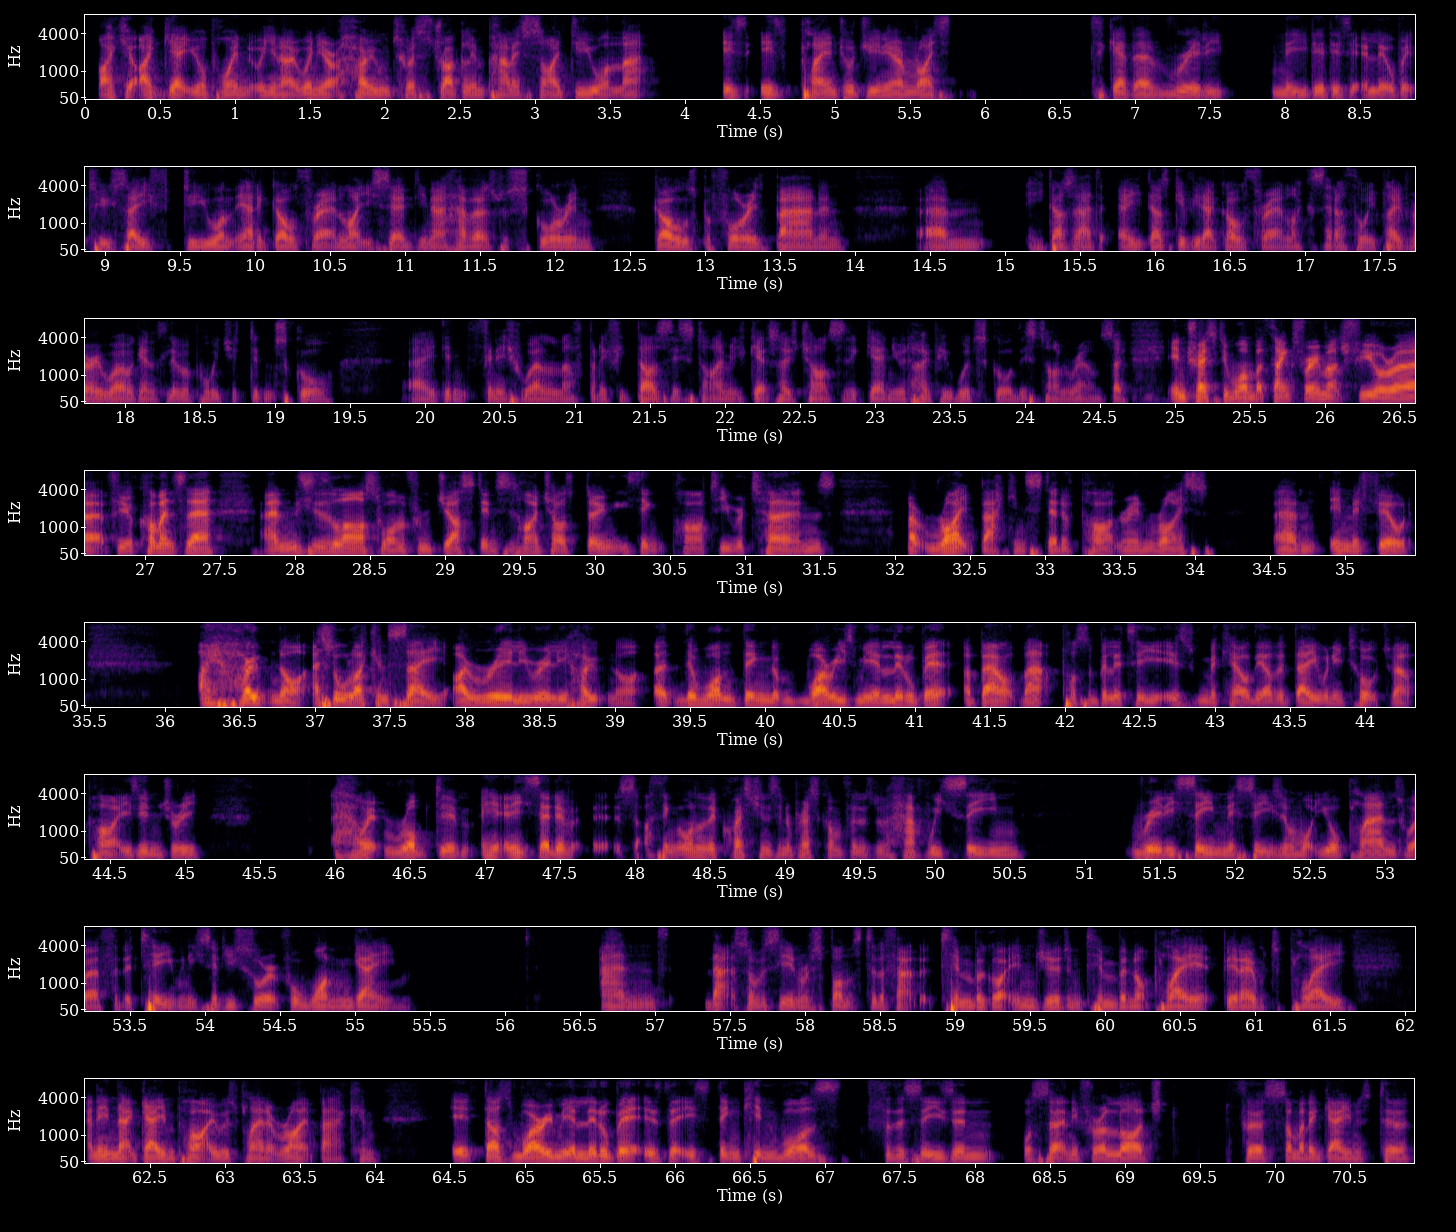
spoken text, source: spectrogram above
I, I get your point. You know, when you're at home to a struggling Palace side, do you want that? Is is playing Jorginho and Rice together really needed? Is it a little bit too safe? Do you want the added goal threat? And like you said, you know, Havertz was scoring goals before his ban, and um, he does add he does give you that goal threat. And like I said, I thought he played very well against Liverpool. He just didn't score. Uh, he didn't finish well enough, but if he does this time, if he gets those chances again, you would hope he would score this time around. So interesting one. But thanks very much for your uh, for your comments there. And this is the last one from Justin. It says, "Hi Charles, don't you think Partey returns at right back instead of partnering Rice um, in midfield?" I hope not. That's all I can say. I really, really hope not. Uh, the one thing that worries me a little bit about that possibility is Mikel the other day when he talked about Partey's injury, how it robbed him. And he said, I think one of the questions in the press conference was, "Have we seen, really seen this season what your plans were for the team?" And he said, "You saw it for one game," and that's obviously in response to the fact that Timber got injured and Timber not play it, being able to play, and in that game, Partey was playing at right back and it does worry me a little bit is that his thinking was for the season, or certainly for a large for some of the games to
